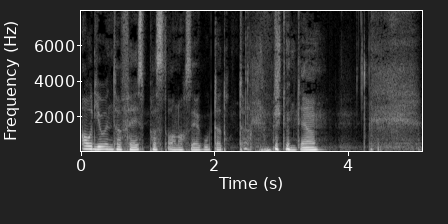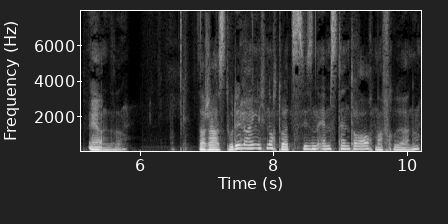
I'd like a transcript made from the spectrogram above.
Audio-Interface passt auch noch sehr gut darunter. stimmt, ja. Ja. Also. Sascha, hast du den eigentlich noch? Du hattest diesen M-Stand doch auch mal früher, ne?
